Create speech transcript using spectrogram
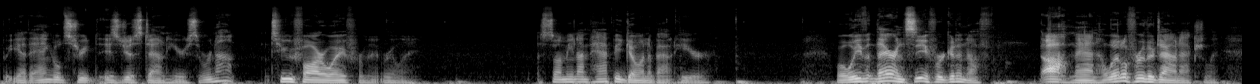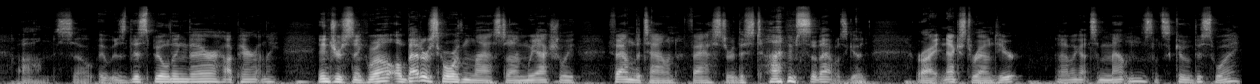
But yeah, the angled street is just down here, so we're not too far away from it, really. So, I mean, I'm happy going about here. We'll leave it there and see if we're good enough. Ah, oh, man, a little further down, actually. Um, so it was this building there, apparently. Interesting. Well, a better score than last time. We actually found the town faster this time, so that was good. Right, next round here. Uh, we got some mountains. Let's go this way.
